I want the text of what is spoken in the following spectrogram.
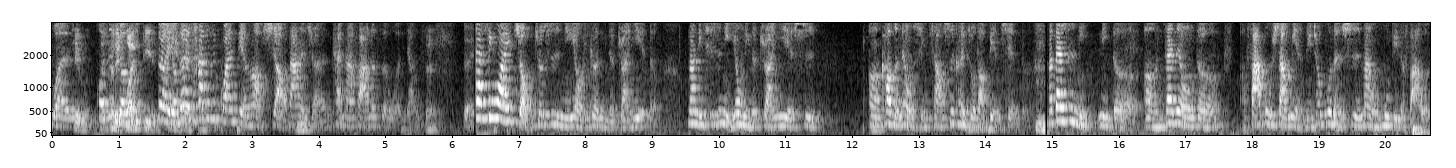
闻，或者有对有的人他就是观点很好笑，大家很喜欢看他发乐色文这样子。对，但另外一种就是你有一个你的专业的，那你其实你用你的专业是，呃，靠着那种行销是可以做到变现的。那但是你你的呃在内容的发布上面，你就不能是漫无目的的发文，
